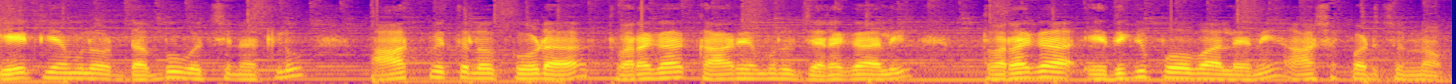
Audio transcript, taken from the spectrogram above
ఏటీఎంలో డబ్బు వచ్చినట్లు ఆత్మీయతలో కూడా త్వరగా కార్యములు జరగాలి త్వరగా ఎదిగిపోవాలని ఆశపడుచున్నాం.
